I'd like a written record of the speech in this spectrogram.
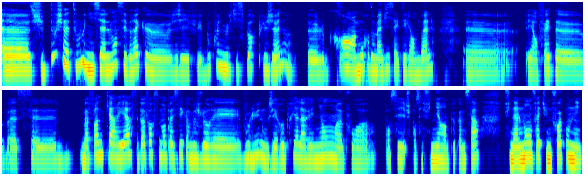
Euh, je suis touche à tout initialement. C'est vrai que j'ai fait beaucoup de multisports plus jeune. Euh, le grand amour de ma vie, ça a été le handball. Euh, et en fait, bah, ma fin de carrière, c'est pas forcément passé comme je l'aurais voulu. Donc j'ai repris à la Réunion pour penser, je pensais finir un peu comme ça. Finalement, en fait, une fois qu'on est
